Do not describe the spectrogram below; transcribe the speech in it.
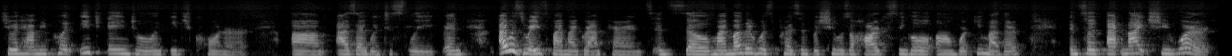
She would have me put each angel in each corner um, as i went to sleep. And i was raised by my grandparents and so my mother was present but she was a hard single um, working mother. And so at night she worked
